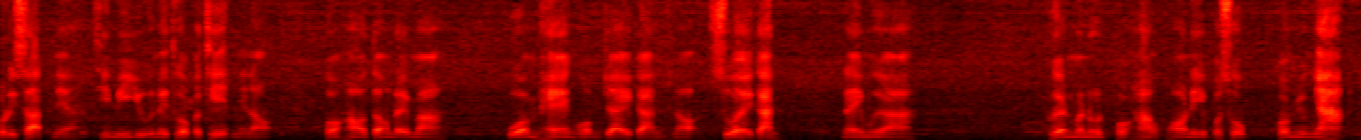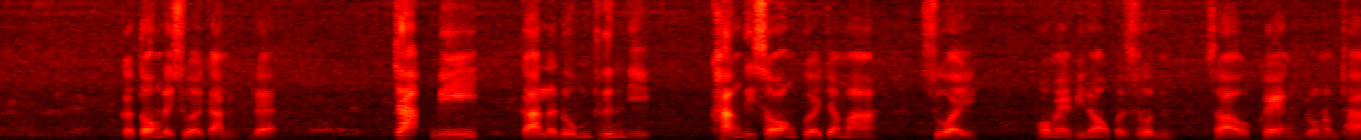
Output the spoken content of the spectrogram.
บริษัทเนี่ยที่มีอยู่ในทั่วประเทศนี่เนาะพวกเฮาต้องได้มาร่วมแหงร่วมใจกันเนาะสวยกัน ในเมื่อเพื่อนมนุษย์พวกเฮาพอนี้ประสบความยุ่งยาก ก็ต้องได้สวยกันและจะมีการระดมทุนอีกครั้งที่สองเพื่อจะมา สวยพ่อแม่พี่น้องประชาชนชาวแขวงลงน้ำทา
